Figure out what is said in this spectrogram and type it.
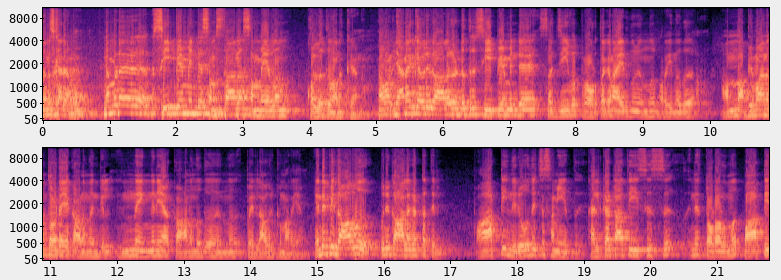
നമസ്കാരം. നമ്മുടെ സി പി എമ്മിന്റെ സംസ്ഥാന സമ്മേളനം കൊല്ലത്ത് നടക്കുകയാണ്. ഞാനൊക്കെ ഒരു കാലഘട്ടത്തിൽ സി പി എമ്മിന്റെ സജീവ പ്രവർത്തകനായിരുന്നു എന്ന് പറയുന്നത് അന്ന് അഭിമാനത്തോടെ കാണുന്നെങ്കിൽ ഇന്ന് എങ്ങനെയാ കാണുന്നത് എന്ന് ഇപ്പൊ എല്ലാവർക്കും അറിയാം. എന്റെ പിതാവ് ഒരു കാലഘട്ടത്തിൽ പാർട്ടി നിരോധിച്ച സമയത്ത് കൽക്കട്ട തീസിസിനെ തുടർന്ന് പാർട്ടി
